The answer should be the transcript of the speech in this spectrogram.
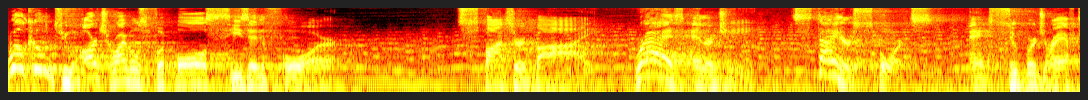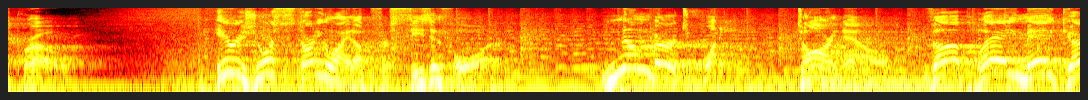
Welcome to Arch Rivals Football Season 4. Sponsored by Raze Energy, Steiner Sports, and Super Draft Pro. Here is your starting lineup for Season 4. Number 20, Darnell, the Playmaker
